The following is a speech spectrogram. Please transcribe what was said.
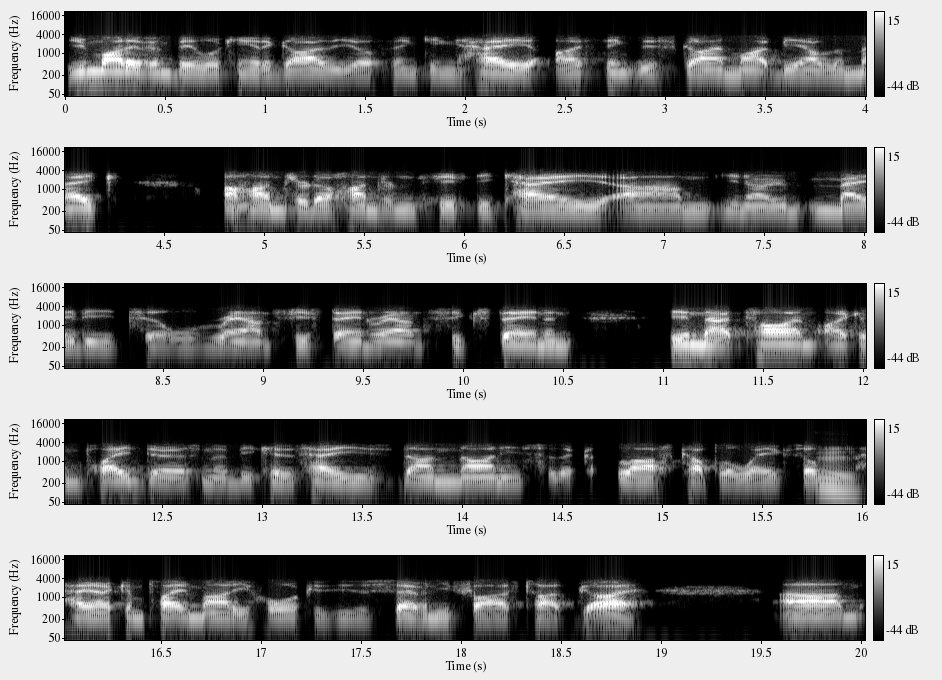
you might even be looking at a guy that you're thinking, hey, I think this guy might be able to make 100 or 150k, um, you know, maybe till round 15, round 16, and in that time I can play Duursma because hey, he's done 90s for the last couple of weeks, or mm. hey, I can play Marty Hore because he's a 75 type guy. Um,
